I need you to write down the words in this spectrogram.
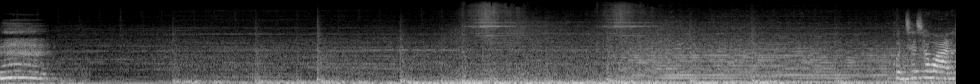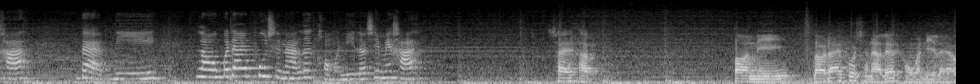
คุณชัชวานคะ แบบนี้เราก็ได้ผู้ชนะเลิศของวันนี้แล้วใช่ไหมคะ ใช่ครับ ตอนนี้เราได้ผู้ชนะเลิศของวันนี้แล้ว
